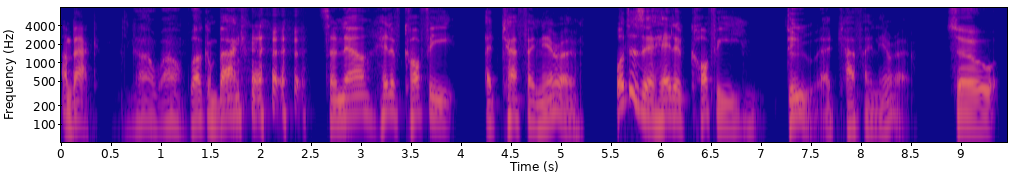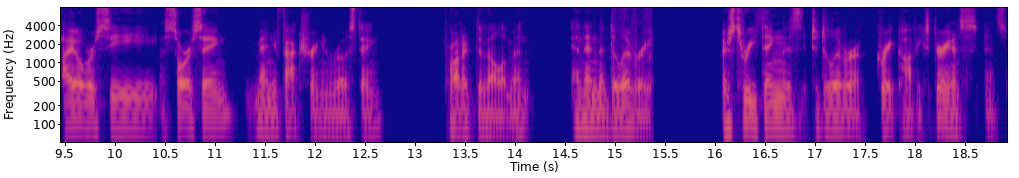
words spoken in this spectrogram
I'm back. Oh, wow. Welcome back. so now, head of coffee at Cafe Nero. What does a head of coffee do at Cafe Nero? So I oversee sourcing, manufacturing, and roasting, product development, and then the delivery. There's three things to deliver a great coffee experience. And it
